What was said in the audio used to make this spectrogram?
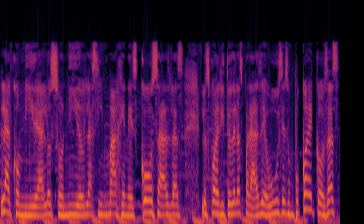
la comida, los sonidos, las imágenes, cosas, las, los cuadritos de las paradas de buses, un poco de cosas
